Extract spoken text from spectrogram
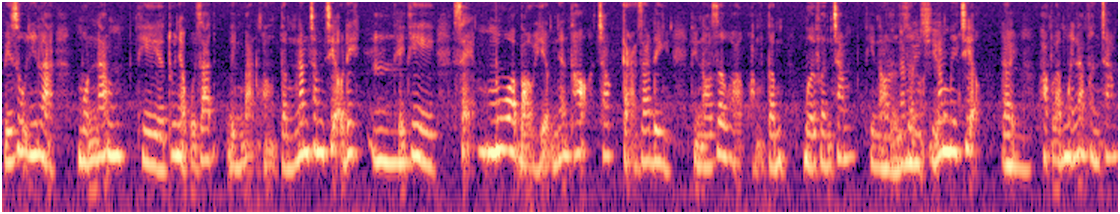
Ví dụ như là một năm thì thu nhập của gia đình bạn khoảng tầm 500 triệu đi. Ừ. Thế thì sẽ mua bảo hiểm nhân thọ cho cả gia đình thì nó rơi vào khoảng tầm 10% thì nó rơi 50 vào triệu. 50 triệu. Đấy, Ừ. hoặc là 15%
